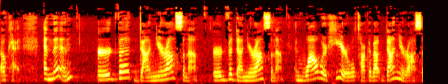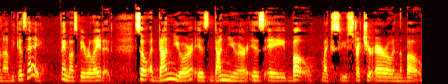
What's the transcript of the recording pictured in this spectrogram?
Okay. And then Urdhva Dhanurasana. Urdhva Dhanurasana. And while we're here, we'll talk about Dhanurasana because, hey, they must be related. So a dhanur is dhanur is a bow, like you stretch your arrow in the bow.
